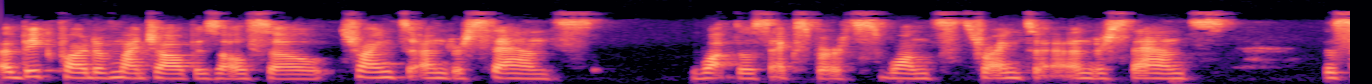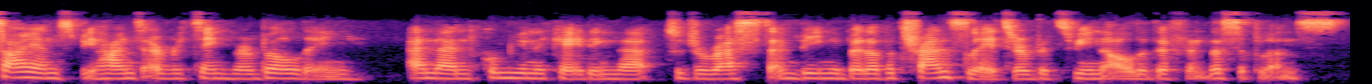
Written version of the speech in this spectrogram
a big part of my job is also trying to understand what those experts want, trying to understand the science behind everything we're building and then communicating that to the rest and being a bit of a translator between all the different disciplines.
